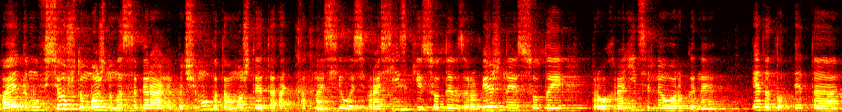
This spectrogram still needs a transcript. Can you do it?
поэтому все, что можно, мы собирали. Почему? Потому что это относилось в российские суды, в зарубежные суды, правоохранительные органы. Это, это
